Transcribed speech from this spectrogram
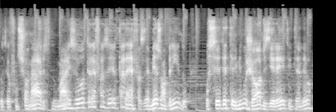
pro teu funcionário e tudo mais, e outra é fazer tarefas. Né? Mesmo abrindo, você determina os jobs direito, entendeu?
